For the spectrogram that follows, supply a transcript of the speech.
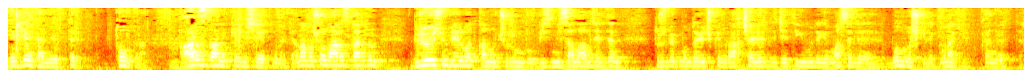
келген конверттер толтурат арызданып келишет мынакей анан ошол арыздардын бирөөсүн берип аткан учурумбу биз мисалы ал жерден турузбек молдоевичке бир акча берди же тигибу деген маселе болбош керек мынакей конверттер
